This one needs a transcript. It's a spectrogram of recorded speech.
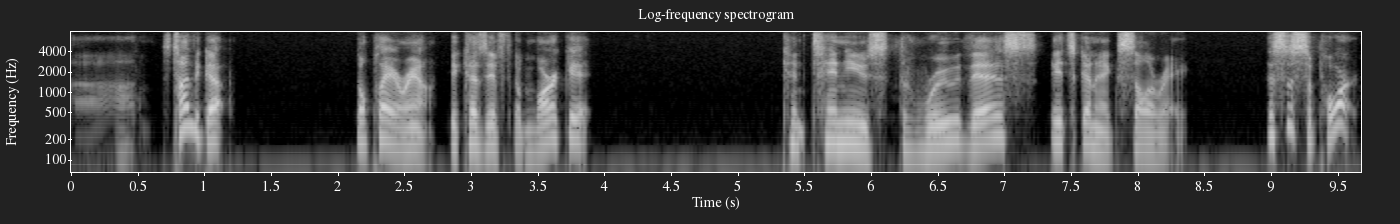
Uh, it's time to go don't play around because if the market continues through this, it's going to accelerate. This is support.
